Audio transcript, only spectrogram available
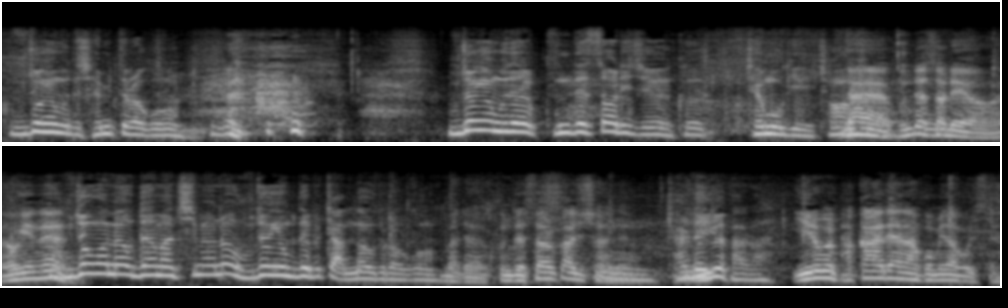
그 우정의 무대 재밌더라고. 우정의 무대 군대 썰이지 그 제목이 정확히. 네, 군대 썰이에요. 여기는 우정의 무대만 치면은 우정의 무대밖에 안 나오더라고. 맞아요. 군대 썰까지 쳐야 돼요. 음, 잘 되길 이- 바라. 이름을 바꿔야 되나 고민하고 있어요.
